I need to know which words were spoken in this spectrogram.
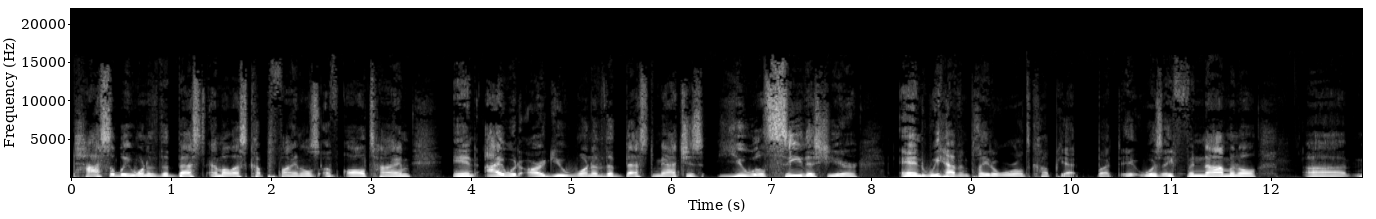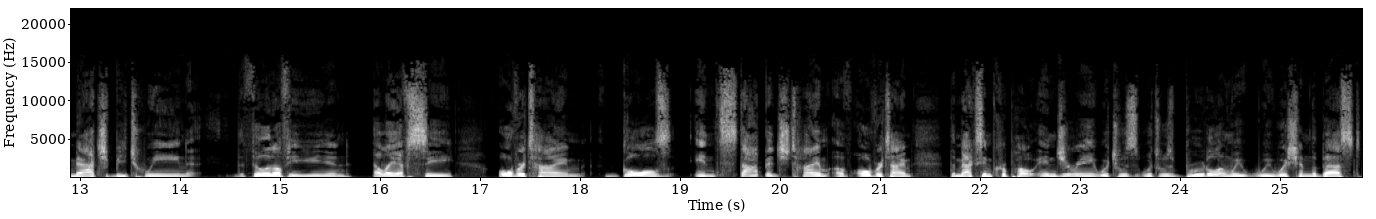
possibly one of the best MLS Cup finals of all time, and I would argue one of the best matches you will see this year. And we haven't played a World Cup yet, but it was a phenomenal uh, match between the Philadelphia Union, LAFC, overtime, goals in stoppage time of overtime. The Maxime Crepeau injury, which was which was brutal, and we, we wish him the best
